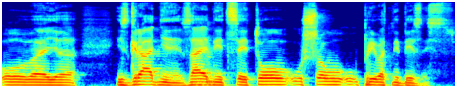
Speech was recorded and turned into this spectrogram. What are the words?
ovaj, izgradnje zajednice i to ušao u, u privatni biznis.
